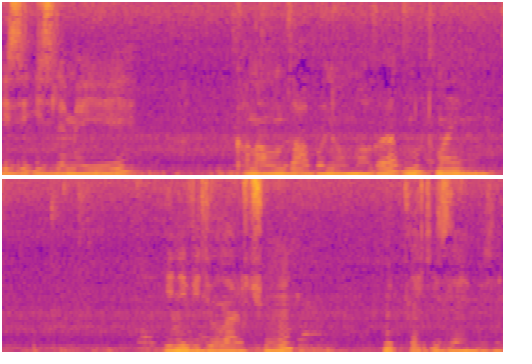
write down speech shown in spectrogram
Bizi izlemeyi, kanalımıza abone olmayı unutmayın. Yeni videolar için mütləq izləyin bizi.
